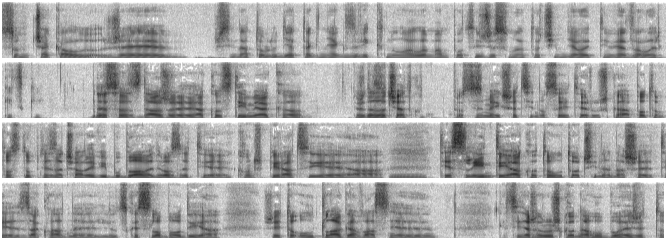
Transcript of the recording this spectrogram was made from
som čakal, že si na to ľudia tak nejak zvyknú, ale mám pocit, že sú na to čím ďalej tým viac alergickí. Mne sa zdá, že ako s tým, jak, že na začiatku proste sme ich všetci nosili tie rúška a potom postupne začali vybublávať rôzne tie konšpirácie a mm. tie slinty, ako to útočí na naše tie základné ľudské slobody a že je to útlak a vlastne keď si dáš rúško na hubu, je, že to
